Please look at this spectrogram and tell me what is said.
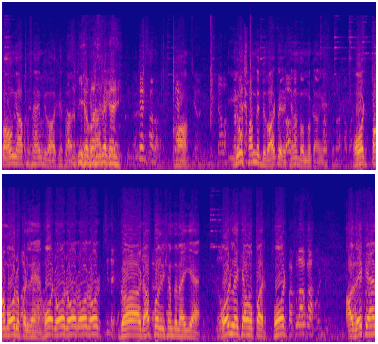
पाँव यहाँ फंसाएँ दीवार के साथ। आवाज़ लगाएँ। हाँ। यूँ सामने दीवार पे रखे ना दोनों टांगे और पाम और ऊपर ले आए और और और और और। गॉड आप पोजीशन बनाई है। और लेके आओ ऊपर। और और लेके आए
